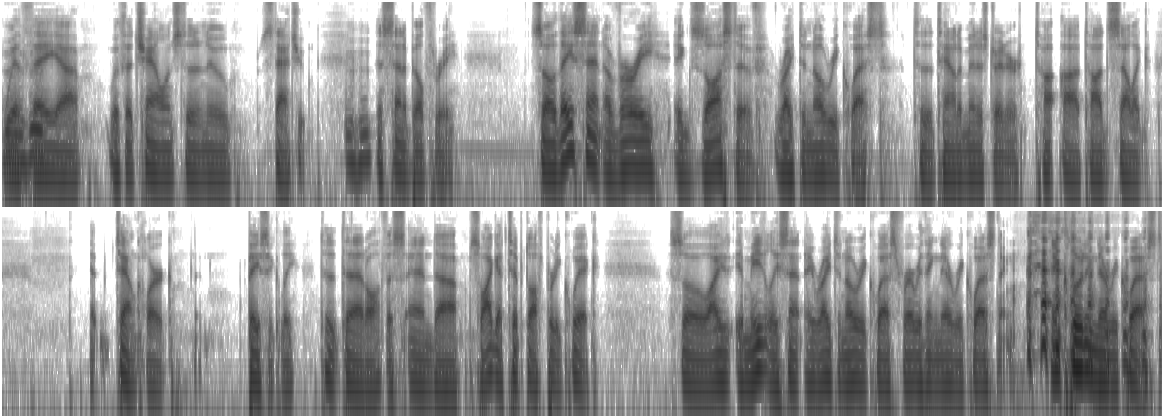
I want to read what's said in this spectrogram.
with Mm-hmm. a uh, with a challenge to the new statute, Mm-hmm. the Senate Bill three. So they sent a very exhaustive right to know request to the town administrator uh, Todd Selig, uh, town clerk, basically to, to that office, and uh, so I got tipped off pretty quick. So I immediately sent a right to know request for everything they're requesting, including their request.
